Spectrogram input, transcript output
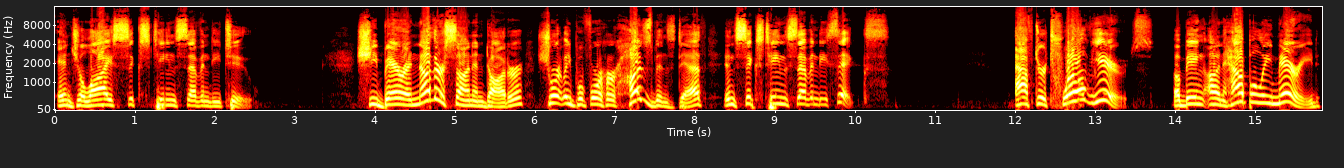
in July 1672. She bare another son and daughter shortly before her husband's death in 1676. After 12 years of being unhappily married,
